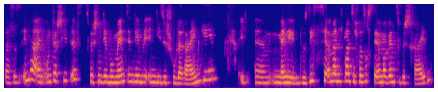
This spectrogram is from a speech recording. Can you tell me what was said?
dass es immer ein Unterschied ist zwischen dem Moment, in dem wir in diese Schule reingehen. Ich, ähm, Mandy, du siehst es ja immer nicht ganz, ich versuche es dir immer wenn zu beschreiben.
